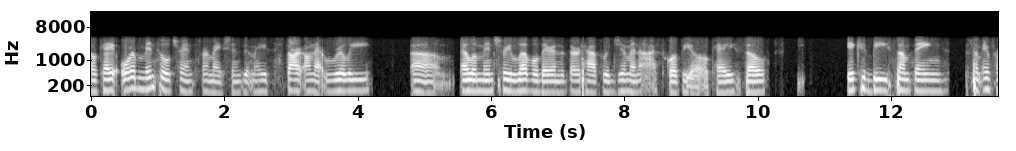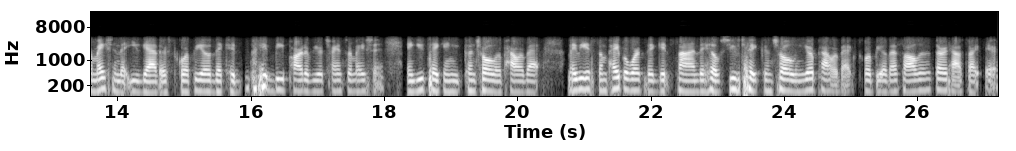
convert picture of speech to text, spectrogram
Okay, or mental transformations. It may start on that really um, elementary level there in the third house with Gemini, Scorpio, okay? So it could be something, some information that you gather, Scorpio, that could be part of your transformation and you taking control or power back. Maybe it's some paperwork that gets signed that helps you take control and your power back, Scorpio. That's all in the third house right there.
